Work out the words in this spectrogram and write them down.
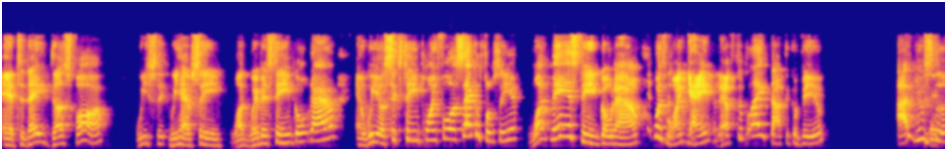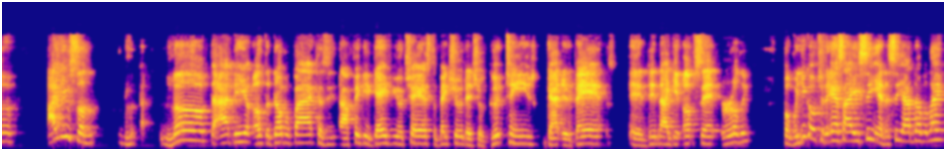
And today, thus far, we see, we have seen one women's team go down, and we are 16.4 seconds from seeing one men's team go down with one game left to play, Dr. Cavil. I used to I used to love the idea of the double bye because I figured it gave you a chance to make sure that your good teams got advanced and did not get upset early. But when you go to the SIAC and the CIAA,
